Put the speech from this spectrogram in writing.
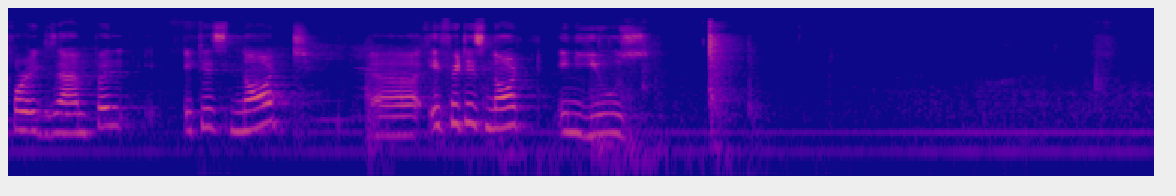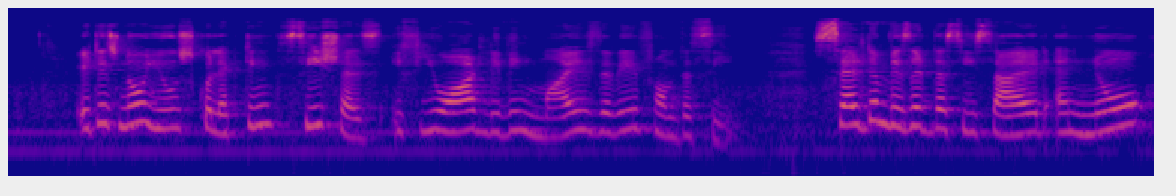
For example, it is not uh, if it is not in use it is no use collecting seashells if you are living miles away from the sea. Seldom visit the seaside and no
